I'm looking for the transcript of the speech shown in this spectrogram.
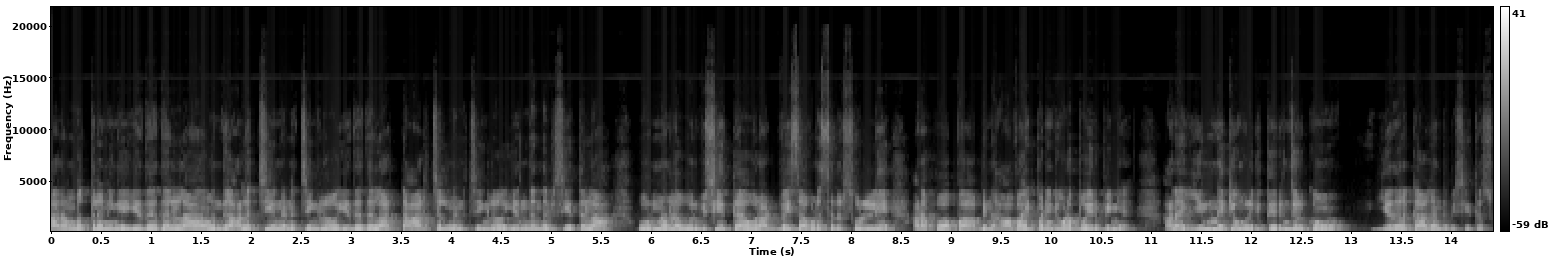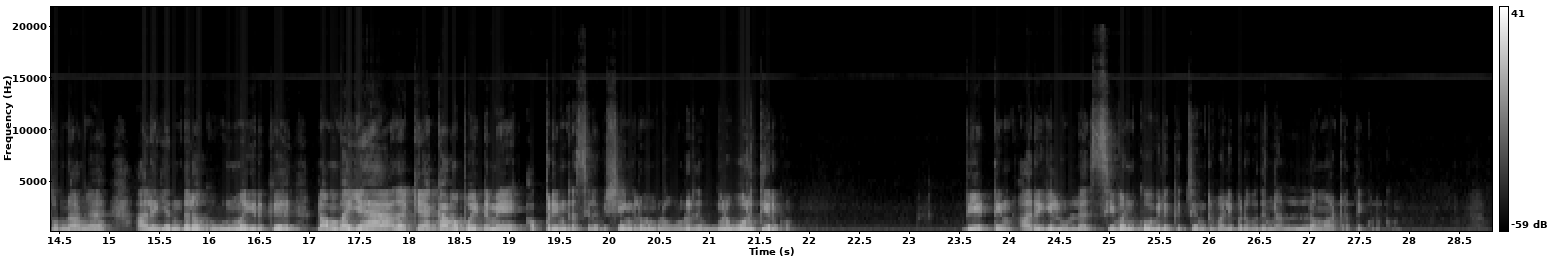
ஆரம்பத்தில் நீங்கள் எதெல்லாம் வந்து அலட்சியம் நினச்சிங்களோ எதெல்லாம் டார்ச்சல் நினச்சிங்களோ எந்தெந்த விஷயத்தெல்லாம் ஒன்றும் இல்லை ஒரு விஷயத்த ஒரு அட்வைஸாக கூட சிலர் சொல்லி ஆனால் போப்பா அப்படின்னு அவாய்ட் பண்ணிட்டு கூட போயிருப்பீங்க. ஆனால் இன்றைக்கி உங்களுக்கு தெரிஞ்சிருக்கும் எதற்காக அந்த விஷயத்த சொன்னாங்க அதில் எந்தளவுக்கு உண்மை இருக்குது நம்ம ஏன் அதை கேட்காம போயிட்டோமே அப்படின்ற சில விஷயங்களும் உங்களை உணர்ந்து உங்களை உறுத்தி இருக்கும். வீட்டின் அருகில் உள்ள சிவன் கோவிலுக்கு சென்று வழிபடுவது நல்ல மாற்றத்தை கொடுக்கும்.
